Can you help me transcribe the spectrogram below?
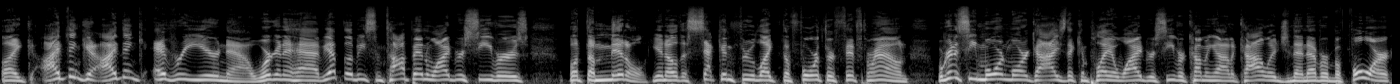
Like I think I think every year now we're gonna have yep, there'll be some top end wide receivers, but the middle, you know, the second through like the fourth or fifth round, we're going to see more and more guys that can play a wide receiver coming out of college than ever before.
